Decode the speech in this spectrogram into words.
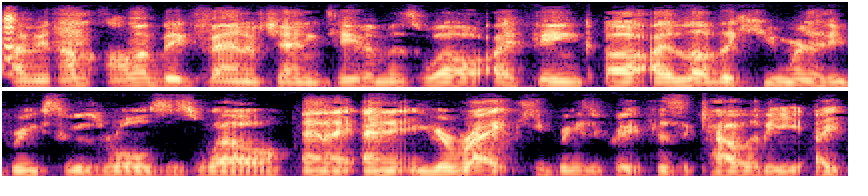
I mean, I'm I'm a big fan of Channing Tatum as well. I think uh, I love the humor that he brings to his roles as well. And I and you're right, he brings a great physicality. I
